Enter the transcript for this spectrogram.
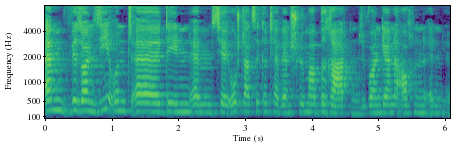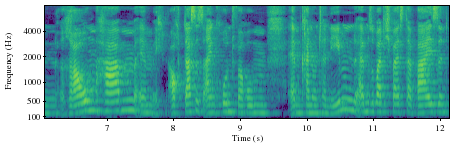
Ähm, wir sollen Sie und äh, den ähm, CIO-Staatssekretär Bernd Schlömer beraten. Sie wollen gerne auch einen, einen, einen Raum haben. Ähm, ich, auch das ist ein Grund, warum ähm, keine Unternehmen, ähm, soweit ich weiß, dabei sind,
